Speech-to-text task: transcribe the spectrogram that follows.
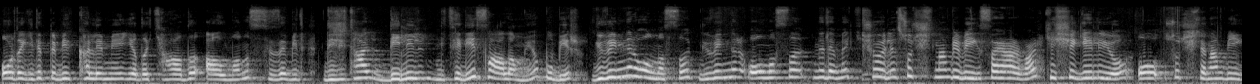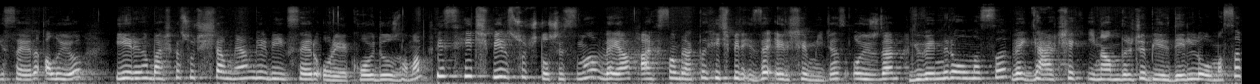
Orada gidip de bir kalemi ya da kağıdı almanız size bir dijital delil niteliği sağlamıyor. Bu bir. Güvenilir olması, güvenilir olması ne demek? Şöyle suç işlenen bir bilgisayar var. Kişi geliyor, o suç işlenen bilgisayarı alıyor yerine başka suç işlenmeyen bir bilgisayarı oraya koyduğu zaman biz hiçbir suç dosyasına veya arkasına bıraktığı hiçbir ize erişemeyeceğiz. O yüzden güvenilir olması ve gerçek inandırıcı bir delil olması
